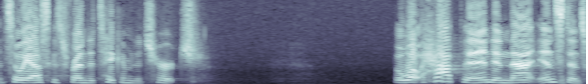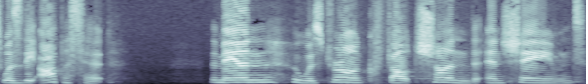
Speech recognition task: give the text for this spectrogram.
And so he asked his friend to take him to church. But what happened in that instance was the opposite. The man who was drunk felt shunned and shamed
